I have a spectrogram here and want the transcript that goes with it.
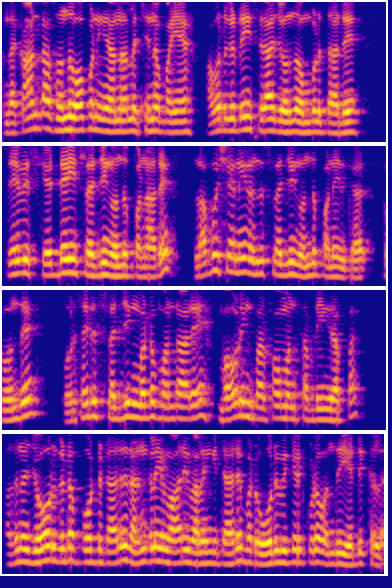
அந்த கான்டாஸ் வந்து ஓப்பனிங் ஆனால சின்ன பையன் அவர்கிட்டையும் சிராஜ் வந்து வம்புழுத்தாரு ட்ரேவிஸ் ஹெட்டையும் ஸ்லட்ஜிங் வந்து பண்ணார். லபுஷனையும் வந்து ஸ்லட்ஜிங் வந்து பண்ணியிருக்காரு. ஸோ வந்து ஒரு சைடு ஸ்லட்ஜிங் மட்டும் பண்ணுறாரு பவுலிங் பர்ஃபார்மன்ஸ் அப்படிங்கிறப்ப பதினஞ்சு ஓவர்கிட்ட போட்டுட்டாரு. ரன்களையும் வாரி வழங்கிட்டாரு. பட் ஒரு விக்கெட் கூட வந்து எடுக்கலை.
